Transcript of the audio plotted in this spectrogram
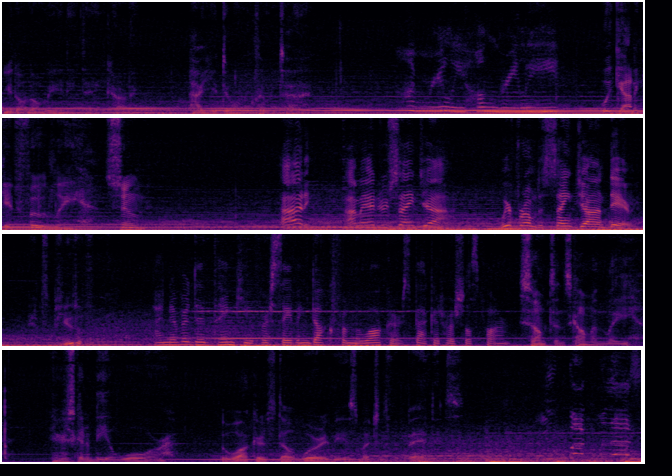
You don't owe me anything, Carley. How you doing, Clementine? I'm really hungry, Lee. We gotta get food, Lee. Soon. Howdy, I'm Andrew St. John. We're from the St. John Dairy. It's beautiful. I never did thank you for saving Duck from the walkers back at Hershel's farm. Something's coming, Lee. There's gonna be a war. The walkers don't worry me as much as the bandits. You fuck with us.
